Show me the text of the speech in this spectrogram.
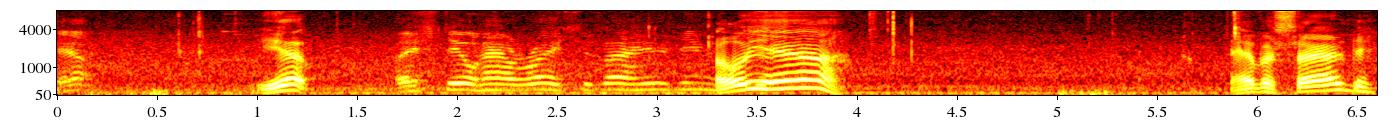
Yep. Yep. They still have races out here, Jimmy? Oh yeah. Every Saturday.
